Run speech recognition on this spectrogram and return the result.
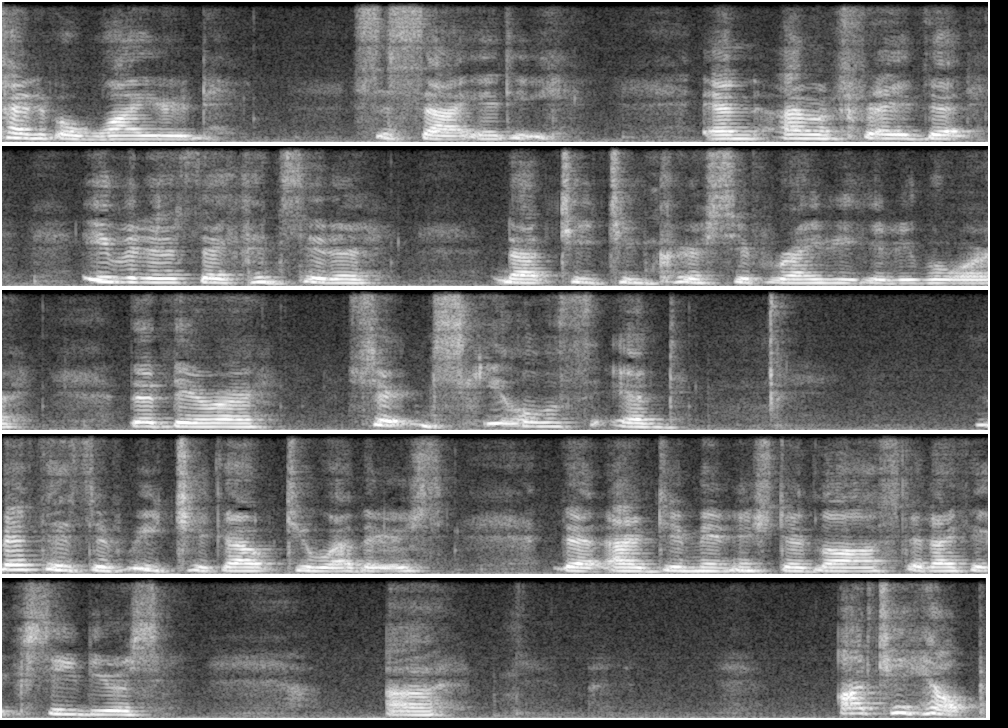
kind of a wired society. And I'm afraid that even as they consider not teaching cursive writing anymore, that there are certain skills and methods of reaching out to others that are diminished and lost. And I think seniors uh, ought to help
